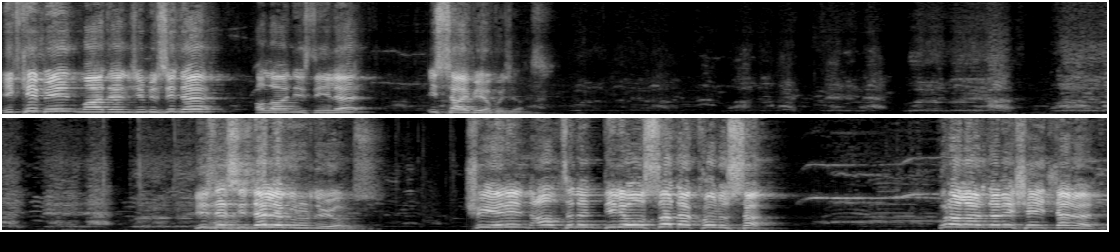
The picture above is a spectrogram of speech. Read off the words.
2000 madencimizi de Allah'ın izniyle iş sahibi yapacağız. Biz de sizlerle gurur duyuyoruz. Şu yerin altının dili olsa da konuşsa buralarda ne şehitler verdik.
